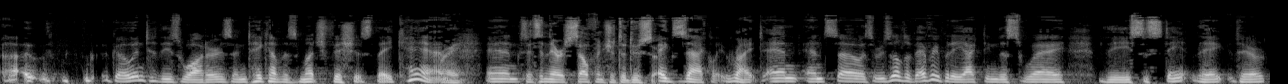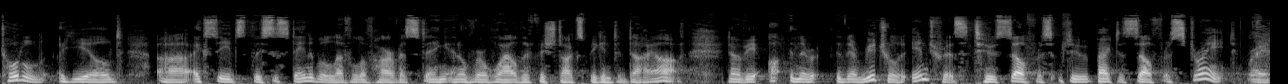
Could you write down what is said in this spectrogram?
uh, go into these waters and take up as much fish as they can. Right. And It's in their self-interest to do so. Exactly right, and and so as a result of everybody acting this way, the sustain they, their total yield uh, exceeds the sustainable level of and over a while the fish stocks begin to die off. Now, the, uh, in their in their mutual interest to self to practice self restraint, Right.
